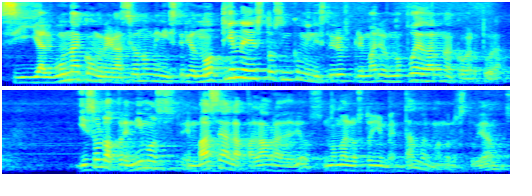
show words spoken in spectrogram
Si alguna congregación o ministerio no tiene estos cinco ministerios primarios, no puede dar una cobertura. Y eso lo aprendimos en base a la palabra de Dios. No me lo estoy inventando, hermano, lo estudiamos.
